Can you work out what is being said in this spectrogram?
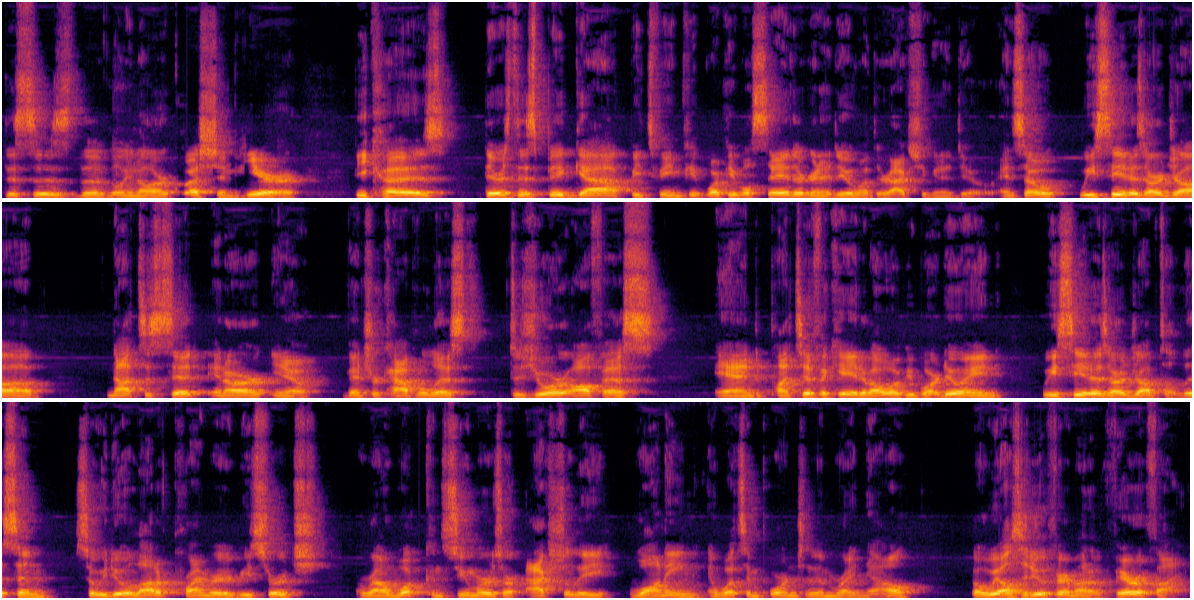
This is the million dollar question here because there's this big gap between pe- what people say they're going to do and what they're actually going to do. And so we see it as our job not to sit in our, you know, venture capitalist de jour office and pontificate about what people are doing. We see it as our job to listen. So we do a lot of primary research around what consumers are actually wanting and what's important to them right now. But we also do a fair amount of verifying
